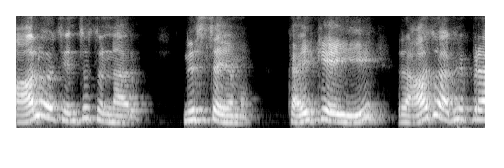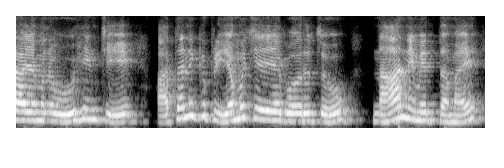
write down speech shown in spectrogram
ఆలోచించుతున్నారు. నిశ్చయము. కైకేయి రాజు అభిప్రాయమును ఊహించి అతనికి ప్రియము చేయగోరుచు నా నిమిత్తమై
